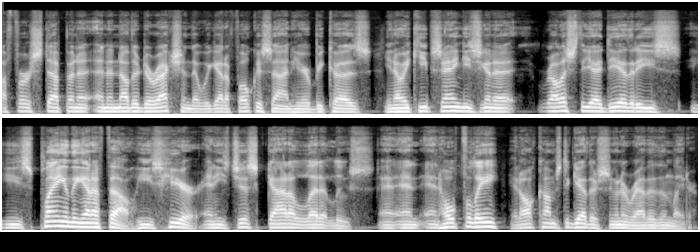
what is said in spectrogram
a first step in, a, in another direction that we got to focus on here because, you know, he keeps saying he's going to relish the idea that he's he's playing in the NFL. He's here and he's just got to let it loose. And, and, and hopefully it all comes together sooner rather than later.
